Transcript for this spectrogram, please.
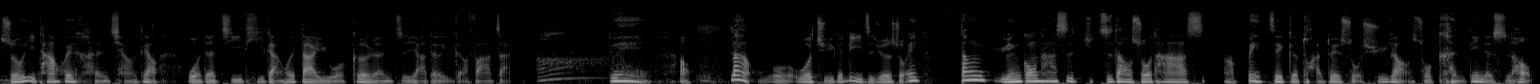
所以他会很强调我的集体感会大于我个人职涯的一个发展。哦，对，哦，那我我举一个例子，就是说，诶、当员工他是知道说他是啊被这个团队所需要、所肯定的时候，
